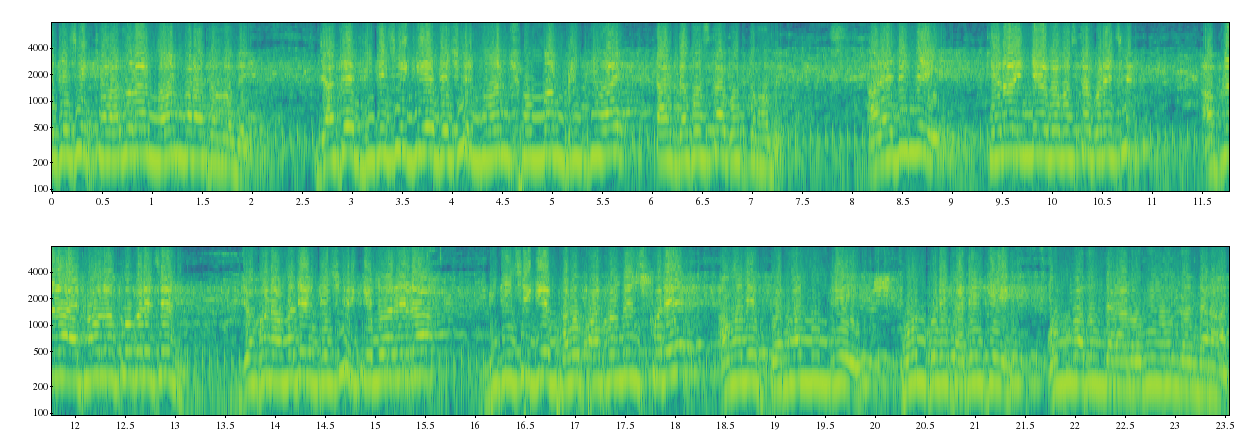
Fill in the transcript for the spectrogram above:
এদেশে খেলাধুলার মান বাড়াতে হবে। যাতে বিদেশে গিয়ে দেশের মান, সম্মান বৃদ্ধি হয়, তার ব্যবস্থা করতে হবে। আর এজন্যই খেলো ইন্ডিয়ার ব্যবস্থা করেছে, আপনারা এটাও লক্ষ্য করেছেন, যখন আমাদের দেশের খেলোয়াড়েরা বিদেশে গিয়ে ভালো পারফরমেন্স করে, আমাদের প্রধানমন্ত্রী ফোন করে তাদেরকে অভিবাদন জানান, অভিনন্দন জানান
